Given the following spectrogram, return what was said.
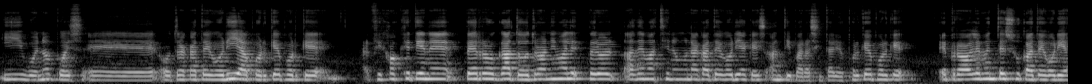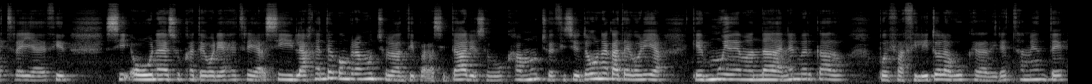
Y bueno, pues eh, otra categoría, ¿por qué? Porque fijaos que tiene perros, gatos, otros animales, pero además tienen una categoría que es antiparasitarios. ¿Por qué? Porque eh, probablemente su categoría estrella, es decir, si, o una de sus categorías estrellas. Si la gente compra mucho los antiparasitarios, se busca mucho, es decir, si yo tengo una categoría que es muy demandada en el mercado, pues facilito la búsqueda directamente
